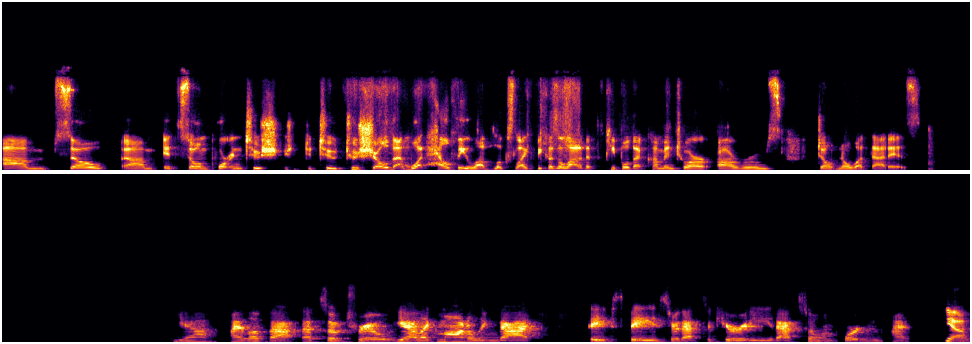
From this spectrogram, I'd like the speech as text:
um, so um, it's so important to sh- to to show them what healthy love looks like because a lot of the people that come into our, our rooms don't know what that is yeah, I love that. That's so true. Yeah, like modeling that safe space or that security, that's so important. I, yeah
